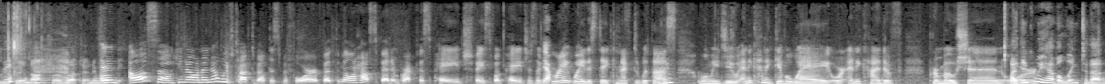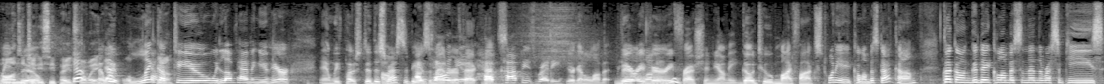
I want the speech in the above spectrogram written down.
You should not serve that to anyone. And also, you know, and I know we've talked about this before, but the Miller House Bed and Breakfast page, Facebook page, is a Yep. great way to stay connected with us mm-hmm. when we do any kind of giveaway or any kind of promotion. Or I think we have a link to that We on the. GDC page, Yeah, don't we? And we will link Yeah. up to you. We love having you here. And we've posted this oh, recipe, as a matter of fact. have That's- copies ready. You're going to love it. Very, love it. very fresh and yummy. Go to myfox28columbus.com, click on Good Day Columbus, and then the recipes.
